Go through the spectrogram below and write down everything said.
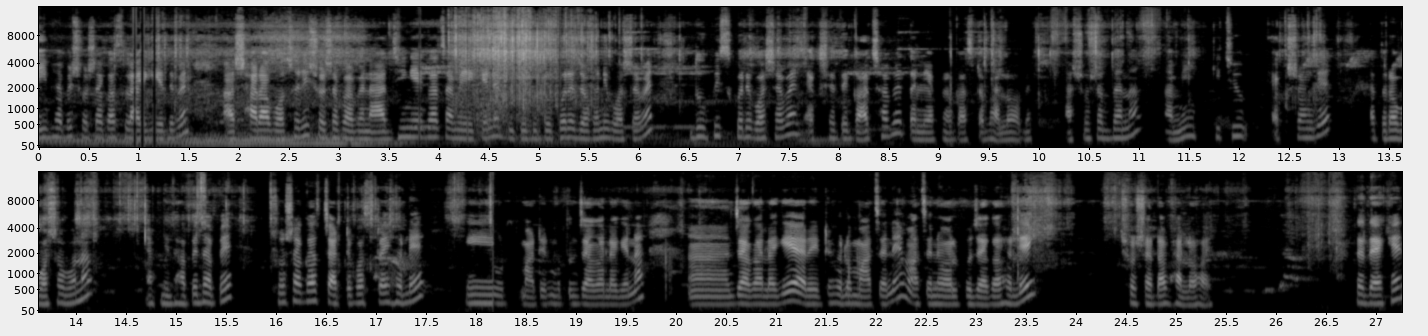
এইভাবে শসা গাছ লাগিয়ে দেবেন আর সারা বছরই শসা পাবেন। আর ঝিঙে গাছ আমি এখানে দুটো দুটো করে যখনই বসাবেন, দু পিস করে বসাবেন, একসাথে গাছ হবে, তাহলে আপনার গাছটা ভালো হবে। আর শসার দানা আমি কিছু একসঙ্গে এতটা বসাবো না। আপনি ধাপে ধাপে শসা গাছ চারটে পাঁচটাই হলে মাটির মতন জায়গা লাগে না। জায়গা লাগে আর এটা হলো মাচানে। মাচানে অল্প জায়গা হলেই শসাটা ভালো হয়। তা দেখেন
